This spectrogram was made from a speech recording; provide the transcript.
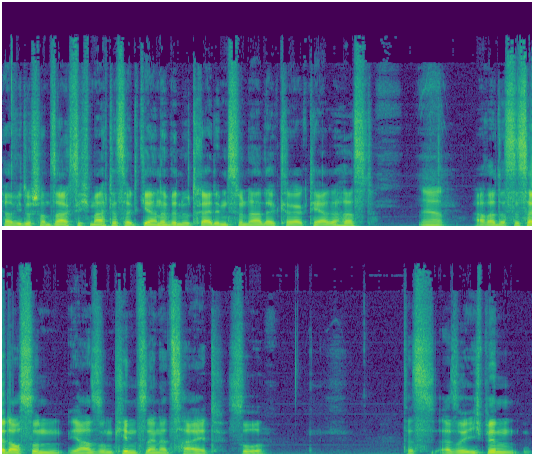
ja, wie du schon sagst, ich mag das halt gerne, wenn du dreidimensionale Charaktere hast. Ja. Aber das ist halt auch so ein, ja, so ein Kind seiner Zeit. So. Das, also ich bin,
